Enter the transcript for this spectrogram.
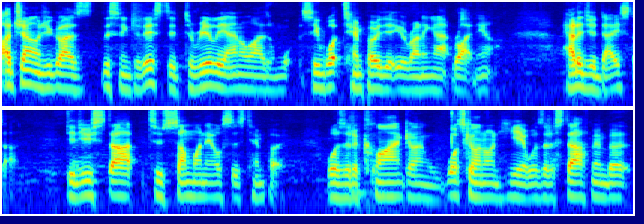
I challenge you guys listening to this to, to really analyze and see what tempo that you're running at right now. How did your day start? Did you start to someone else's tempo? Was it a client going, What's going on here? Was it a staff member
